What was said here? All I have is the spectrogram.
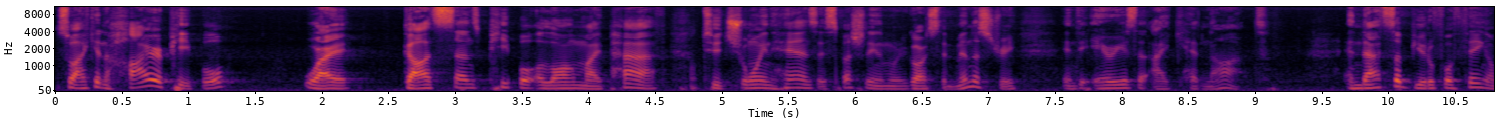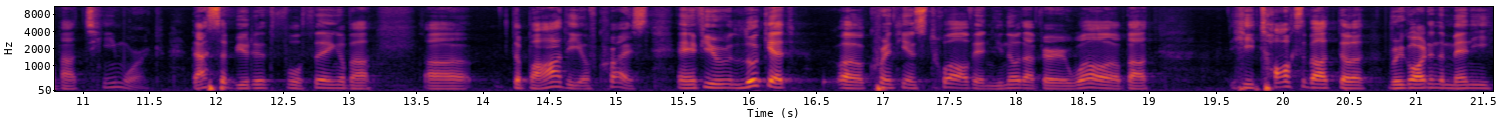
So I can hire people where God sends people along my path to join hands, especially in regards to ministry, in the areas that I cannot. And that's a beautiful thing about teamwork. That's a beautiful thing about uh, the body of Christ. And if you look at uh, Corinthians 12, and you know that very well about, he talks about the regarding the many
